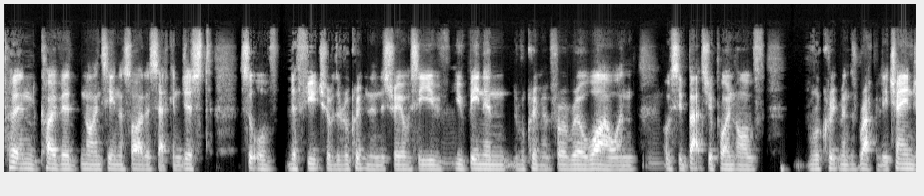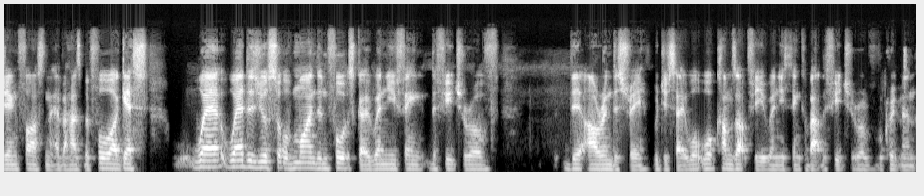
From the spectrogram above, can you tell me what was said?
putting COVID nineteen aside a second, just sort of the future of the recruitment industry. Obviously, you've mm. you've been in recruitment for a real while, and mm. obviously back to your point of recruitment is rapidly changing, faster than it ever has before. I guess where where does your sort of mind and thoughts go when you think the future of the our industry? Would you say what what comes up for you when you think about the future of recruitment?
